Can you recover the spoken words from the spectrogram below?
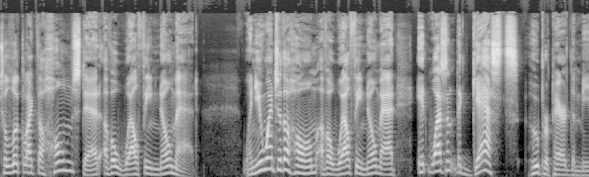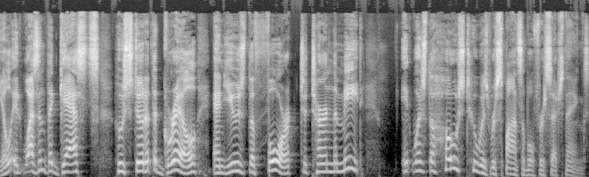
to look like the homestead of a wealthy nomad. When you went to the home of a wealthy nomad, it wasn't the guests who prepared the meal. It wasn't the guests who stood at the grill and used the fork to turn the meat. It was the host who was responsible for such things.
